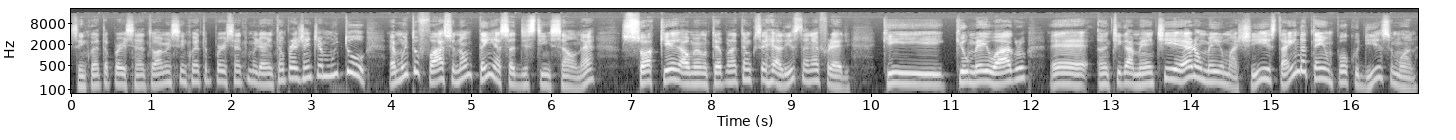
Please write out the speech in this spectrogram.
50% homem, 50% mulher. Então, para a gente é muito, é muito fácil, não tem essa distinção, né? Só que, ao mesmo tempo, nós temos que ser realistas, né, Fred? Que, que o meio agro é, antigamente era um meio machista, ainda tem um pouco disso, mano,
